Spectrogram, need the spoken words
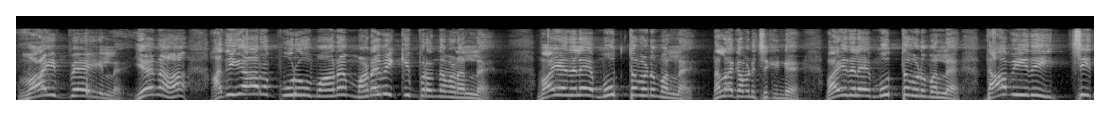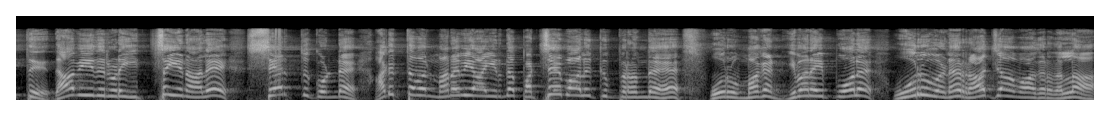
வாய்ப்பே இல்லை. ஏன்னா அதிகாரப்பூர்வமான மனைவிக்கு பிறந்தவன் அல்ல. வயதிலே மூத்தவனும் அல்ல. நல்லா கவனிச்சுக்குங்க. வயதிலே மூத்தவனும் அல்ல. தாவீது இச்சித்து தாவீதனுடைய இச்சையினாலே சேர்த்து கொண்ட அடுத்தவன் மனைவியாயிருந்த பச்சைபாலுக்கு பிறந்த ஒரு மகன். இவனைப் போல ஒருவனை ராஜாவாகிறதெல்லாம்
